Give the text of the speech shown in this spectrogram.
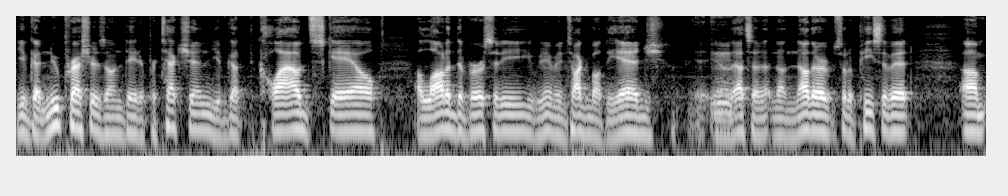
You've got new pressures on data protection. You've got the cloud scale, a lot of diversity. We didn't even talk about the edge. You know, mm. that's a, another sort of piece of it. Um,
